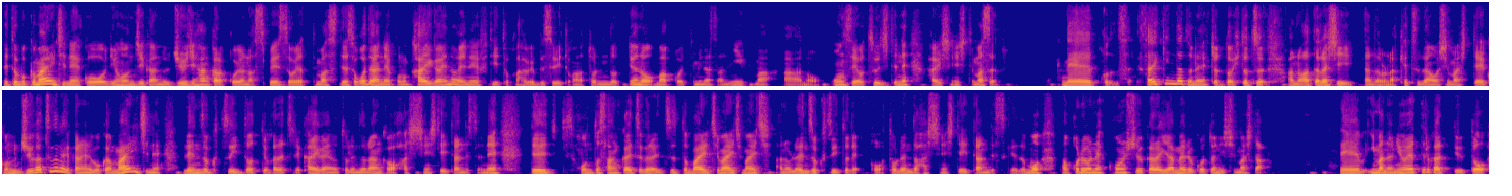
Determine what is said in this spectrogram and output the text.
えっと、僕、毎日ね、こう、日本時間の10時半からこういうようなスペースをやってます。で、そこではね、この海外の NFT とか Web3 とかのトレンドっていうのを、まあ、こうやって皆さんに、まあ、あの、音声を通じてね、配信してます。で、最近だとね、ちょっと一つ、あの、新しい、なんだろうな、決断をしまして、この10月ぐらいからね、僕は毎日ね、連続ツイートっていう形で海外のトレンドなんかを発信していたんですよね。で、ほんと3ヶ月ぐらいずっと毎日毎日毎日、あの、連続ツイートでこうトレンド発信していたんですけれども、まあ、これをね、今週からやめることにしました。で、今何をやってるかっていうと、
